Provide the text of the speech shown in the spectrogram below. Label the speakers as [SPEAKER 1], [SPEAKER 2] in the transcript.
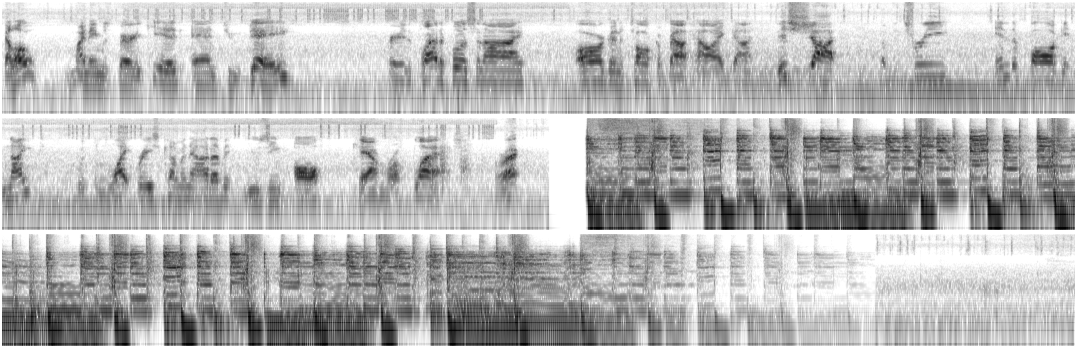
[SPEAKER 1] Hello, my name is Barry Kidd, and today, Barry the Platypus and I are going to talk about how I got this shot of the tree in the fog at night with the light rays coming out of it using off-camera flash. All right?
